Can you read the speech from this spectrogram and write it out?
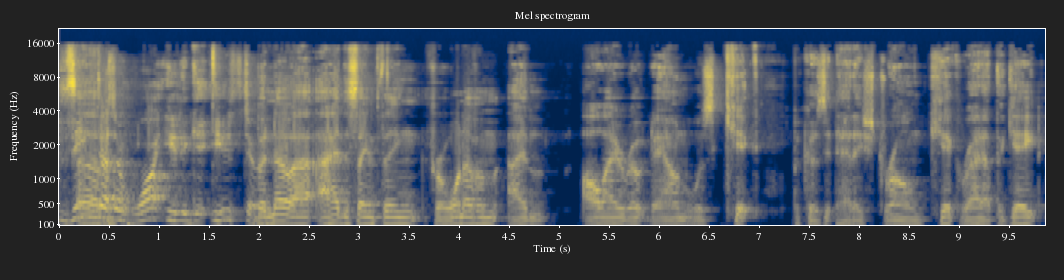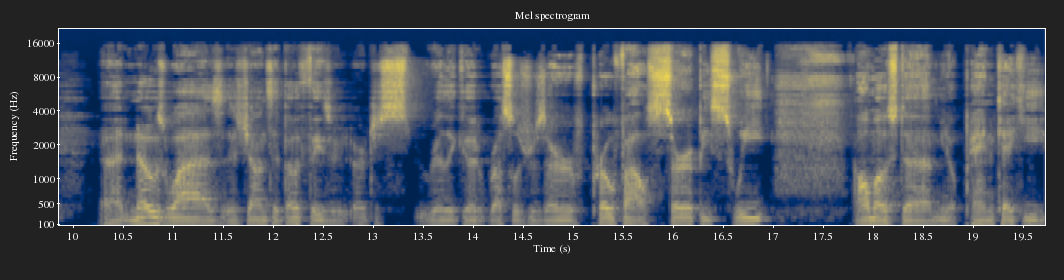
Zeke um, doesn't want you to get used to it. But no, I, I, had the same thing for one of them. I all I wrote down was kick because it had a strong kick right out the gate. Uh, nose wise, as John said, both these are, are just really good. Russell's Reserve profile, syrupy, sweet, almost uh, you know pancakey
